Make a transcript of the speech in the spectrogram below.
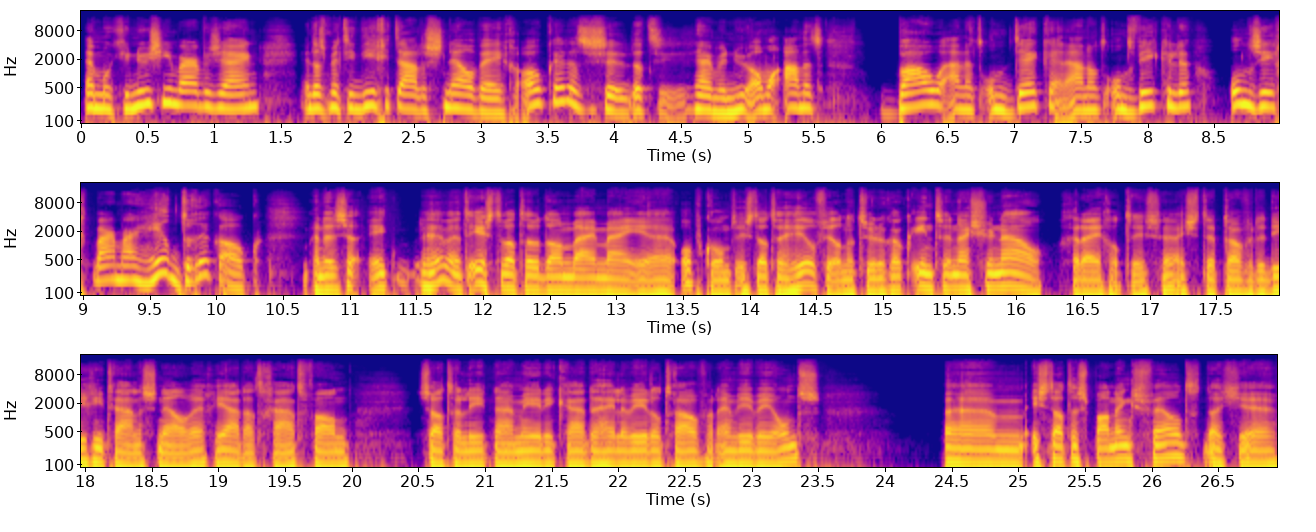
En moet je nu zien waar we zijn. En dat is met die digitale snelwegen ook. Hè? Dat, is, eh, dat zijn we nu allemaal aan het bouwen, aan het ontdekken en aan het ontwikkelen. Onzichtbaar, maar heel druk ook. Maar dat is, ik, hè, het eerste wat er dan bij mij eh, opkomt, is dat er heel veel natuurlijk ook internationaal geregeld is. Als je het hebt over de digitale snelweg, ja, dat gaat van satelliet naar Amerika, de hele wereld over en weer bij ons. Ehm, is dat een spanningsveld dat je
